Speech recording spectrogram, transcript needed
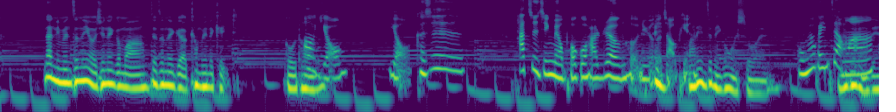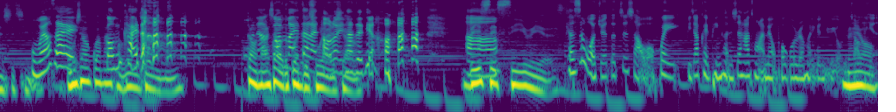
那你们真的有去那个吗？就是那个 communicate 沟通？哦，有有，可是他至今没有 po 过他任何女友的照片。玛丽，你这没跟我说哎、我没有跟你讲吗这？件事情？我们要我在公开的讨论一下 我但我拿下我的棍子出来再来讨论一一下下这电话。This is serious。可是我觉得至少我会比较可以平衡，是他从来没有 po 过任何一个女友的照片。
